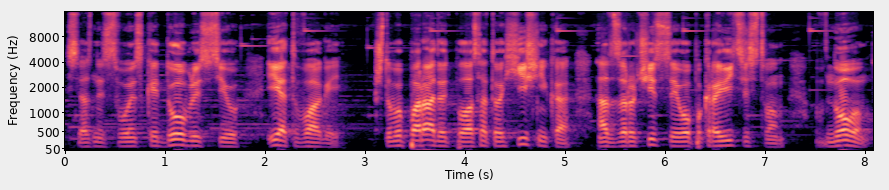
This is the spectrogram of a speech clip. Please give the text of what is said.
связанный с воинской доблестью и отвагой. Чтобы порадовать полосатого хищника, надо заручиться его покровительством в новом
